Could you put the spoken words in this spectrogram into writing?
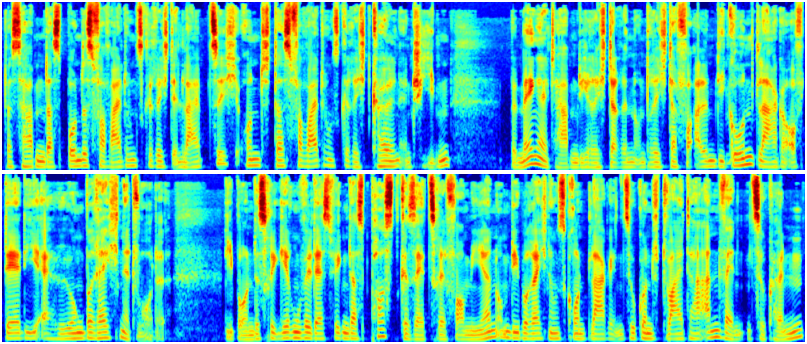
Das haben das Bundesverwaltungsgericht in Leipzig und das Verwaltungsgericht Köln entschieden. Bemängelt haben die Richterinnen und Richter vor allem die Grundlage, auf der die Erhöhung berechnet wurde. Die Bundesregierung will deswegen das Postgesetz reformieren, um die Berechnungsgrundlage in Zukunft weiter anwenden zu können.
